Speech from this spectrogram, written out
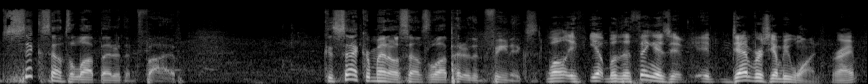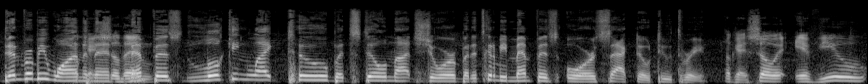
six sounds a lot better than five. Because Sacramento sounds a lot better than Phoenix. Well, if yeah, well the thing is, if, if Denver's going to be one, right? Denver be one, Okay, and then, so then- Memphis looking like two, but still not sure. But it's going to be Memphis or Sacto two three. Okay, so if you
